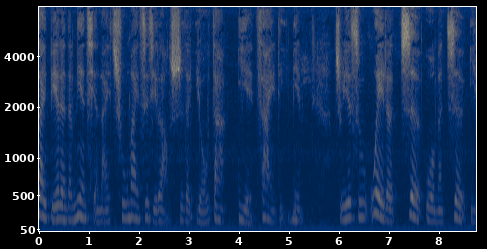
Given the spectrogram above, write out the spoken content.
在别人的面前来出卖自己老师的犹大也在里面。主耶稣为了这我们这一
